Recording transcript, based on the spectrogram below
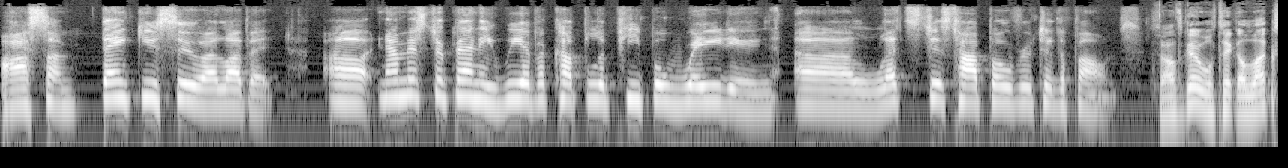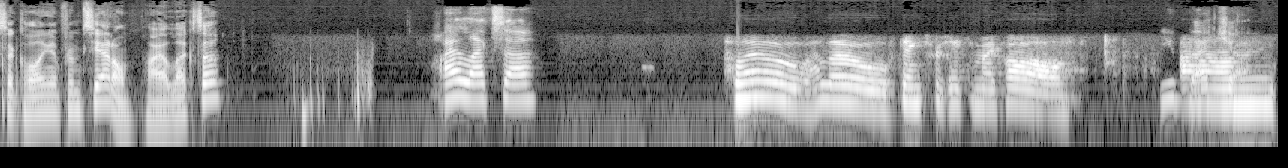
Awesome. Thank you, Sue. I love it. Uh, now, Mr. Penny, we have a couple of people waiting. Uh, let's just hop over to the phones. Sounds good. We'll take Alexa calling in from Seattle. Hi, Alexa. Hi, Alexa. Hello, hello. Thanks for taking my call. You betcha. Um,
